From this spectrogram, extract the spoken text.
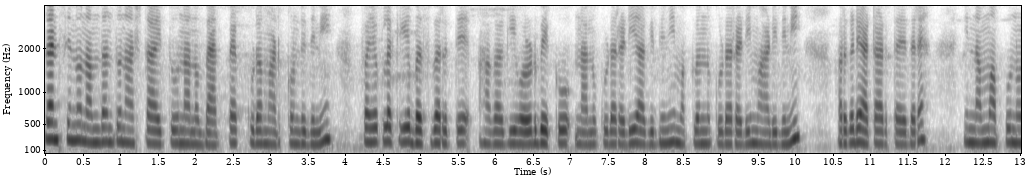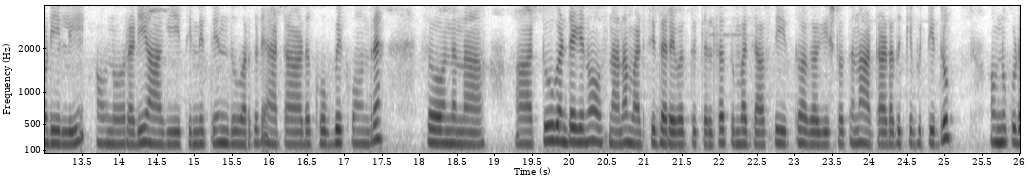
ಫ್ರೆಂಡ್ಸ್ ಇನ್ನು ನಮ್ಮದಂತೂ ನಾಷ್ಟ ಆಯಿತು. ನಾನು ಬ್ಯಾಕ್ ಪ್ಯಾಕ್ ಕೂಡ ಮಾಡ್ಕೊಂಡಿದ್ದೀನಿ. ಫೈವ್ ಓ ಕ್ಲಾಕಿಗೆ ಬಸ್ ಬರುತ್ತೆ. ಹಾಗಾಗಿ ಹೊರಡಬೇಕು. ನಾನು ಕೂಡ ರೆಡಿ ಆಗಿದ್ದೀನಿ. ಮಕ್ಕಳನ್ನು ಕೂಡ ರೆಡಿ ಮಾಡಿದ್ದೀನಿ. ಹೊರಗಡೆ ಆಟ ಆಡ್ತಾ ಇದ್ದಾರೆ. ಇನ್ನು ನಮ್ಮ ಅಪ್ಪು ನೋಡಿ ಇಲ್ಲಿ, ಅವನು ರೆಡಿ ಆಗಿ ತಿಂಡಿ ತಿಂದು ಹೊರಗಡೆ ಆಟ ಆಡೋಕ್ಕೆ ಹೋಗಬೇಕು ಅಂದರೆ ಸೊ ನನ್ನ ಟೂ ಗಂಟೆಗೇನೋ ಸ್ನಾನ ಮಾಡಿಸಿದ್ದಾರೆ. ಇವತ್ತು ಕೆಲಸ ತುಂಬ ಜಾಸ್ತಿ ಇತ್ತು. ಹಾಗಾಗಿ ಇಷ್ಟೊತ್ತನ ಆಟ ಆಡೋದಕ್ಕೆ ಬಿಟ್ಟಿದ್ದರು ಅವನು ಕೂಡ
